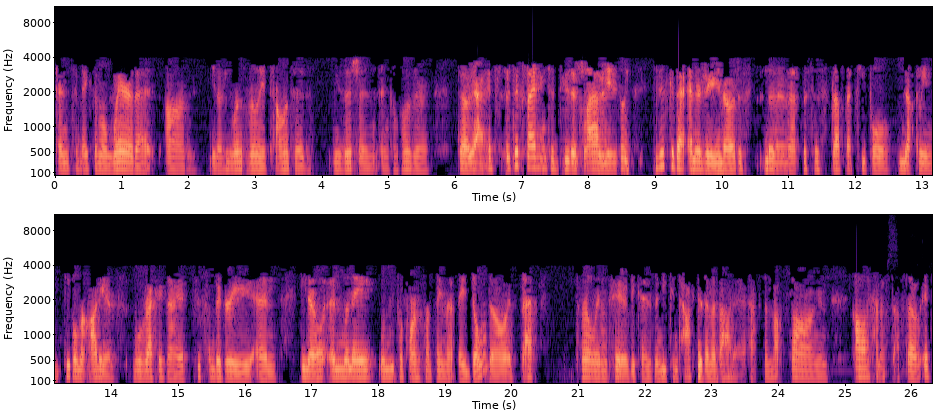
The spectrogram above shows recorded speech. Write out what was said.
and to make them aware that um, you know he was really a talented musician and composer. So yeah, it's it's exciting to do this live, and it's like you just get that energy, you know, just knowing that this is stuff that people, know, I mean, people in the audience will recognize to some degree, and you know, and when they when we perform something that they don't know, it's that's thrilling too because then you can talk to them about it, talk to them about song and all that kind of stuff. So it's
